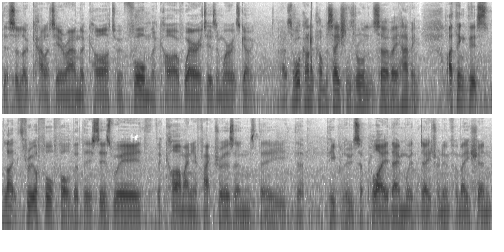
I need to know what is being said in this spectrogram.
the locality around the car to inform the car of where it is and where it's going. Uh, so, what kind of conversations are Ordnance Survey having? I think it's like three or fourfold that this is with the car manufacturers and the, the people who supply them with data and information.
